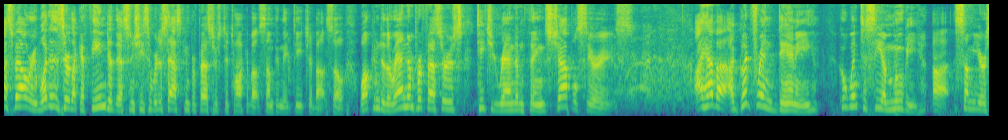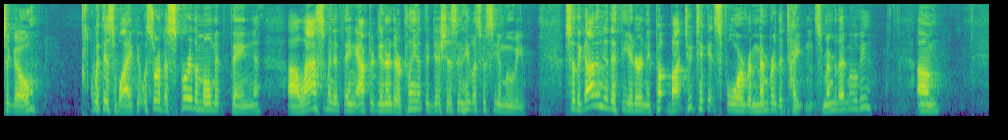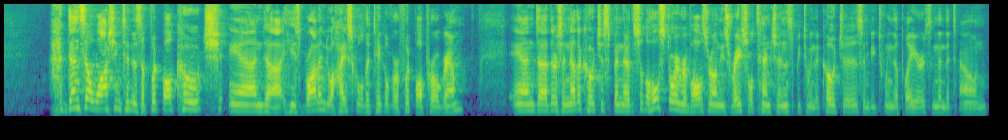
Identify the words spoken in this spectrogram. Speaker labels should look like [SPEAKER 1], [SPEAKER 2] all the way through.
[SPEAKER 1] asked Valerie, what is there like a theme to this? And she said, we're just asking professors to talk about something they teach about. So, welcome to the Random Professors Teaching Random Things Chapel series. I have a, a, good friend, Danny, who went to see a movie uh, some years ago with his wife. It was sort of a spur of the moment thing, last minute thing. After dinner, they were cleaning up the dishes and, hey, let's go see a movie. So they got into the theater and they p- bought two tickets for Remember the Titans. Remember that movie? Um, Denzel Washington is a football coach, and uh, he's brought into a high school to take over a football program. And uh, there's another coach that's been there. So the whole story revolves around these racial tensions between the coaches and between the players and then the town.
